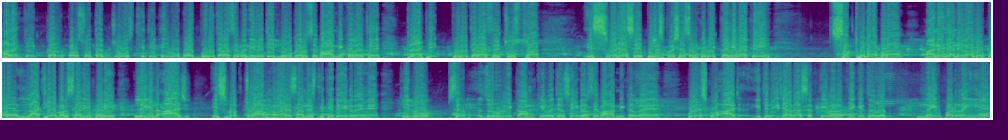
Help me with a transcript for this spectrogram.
हालाँकि कल परसों तक जो स्थिति थी, वो बहुत बुरी तरह से बनी हुई थी। लोग घरों से बाहर निकल रहे थे। ट्रैफ़िक पूरी तरह से चुस्त था। इस वजह से पुलिस प्रशासन को भी कहीं ना कहीं सख्त होना पड़ा, आने जाने वालों पर लाठियाँ बरसानी पड़ी। लेकिन आज, इस वक्त जो आप हमारे सामने स्थिति देख रहे हैं कि लोग सिर्फ़ ज़रूरी काम की वजह से ही घर से बाहर निकल रहे हैं। पुलिस को आज इतनी ज़्यादा सख्ती बरतने की ज़रूरत नहीं पड़ रही है।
